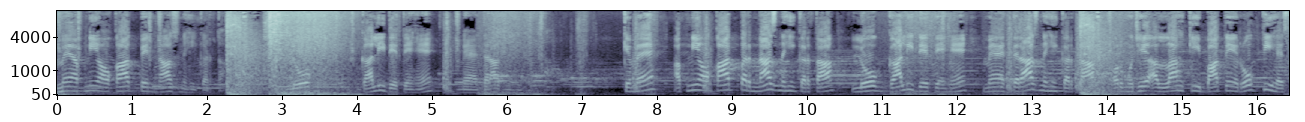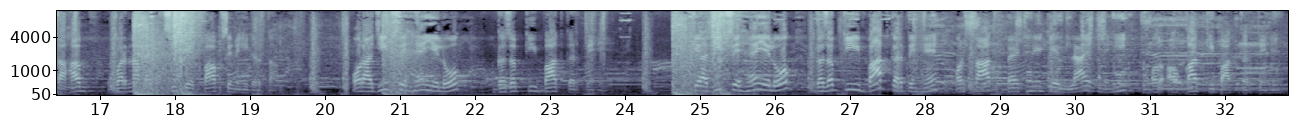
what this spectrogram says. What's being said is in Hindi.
मैं अपनी औकात पे नाज नहीं करता। लोग गाली देते हैं, मैं एतराज़ नहीं करता। कि मैं अपनी औकात पर नाज नहीं करता, लोग गाली देते हैं, मैं एतराज़ नहीं करता, और मुझे अल्लाह की बातें रोकती है साहब, वरना मैं किसी के बाप से नहीं डरता। और अजीब से हैं ये लोग, गजब की बात करते हैं। कि अजीब से हैं ये लोग। गजब की बात करते हैं और साथ बैठने के लायक नहीं और औकात की बात करते हैं।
